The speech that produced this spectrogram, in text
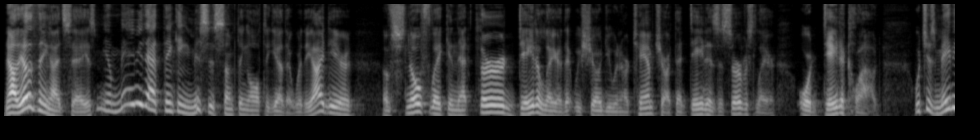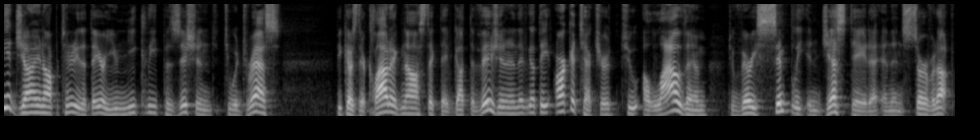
Now, the other thing I'd say is, you know, maybe that thinking misses something altogether where the idea of Snowflake in that third data layer that we showed you in our TAM chart, that data as a service layer or data cloud, which is maybe a giant opportunity that they are uniquely positioned to address because they're cloud agnostic, they've got the vision and they've got the architecture to allow them to very simply ingest data and then serve it up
